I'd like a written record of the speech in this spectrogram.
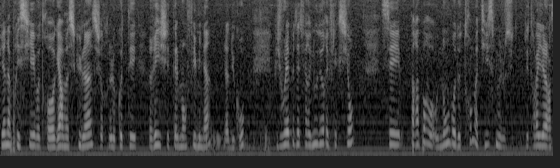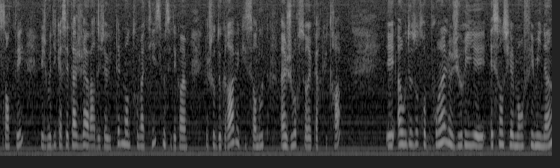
bien apprécié votre regard masculin sur le côté riche et tellement féminin là, du groupe. Je voulais peut-être faire une ou deux réflexions. C'est par rapport au nombre de traumatismes. J'ai travaillé dans la santé et je me dis qu'à cet âge-là, avoir déjà eu tellement de traumatismes, c'était quand même quelque chose de grave et qui sans doute un jour se répercutera. Et un ou deux autres points, le jury est essentiellement féminin.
